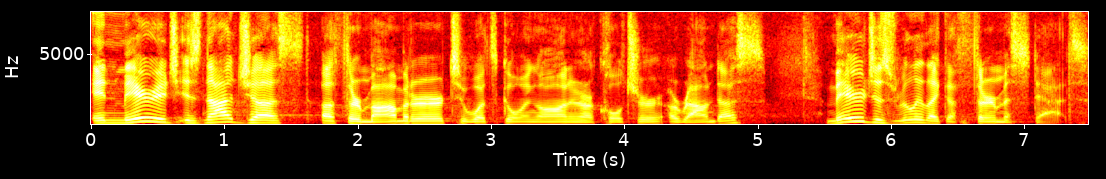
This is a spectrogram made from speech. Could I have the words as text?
And marriage is not just a thermometer to what's going on in our culture around us. Marriage is really like a thermostat.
